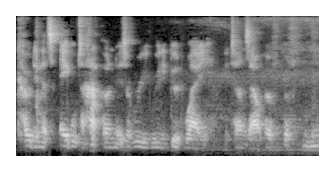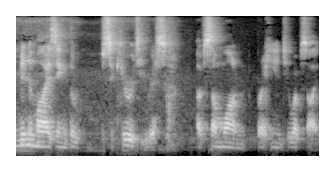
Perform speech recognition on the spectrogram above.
coding that's able to happen, is a really, really good way, it turns out, of, of minimizing the security risk of someone breaking into your website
